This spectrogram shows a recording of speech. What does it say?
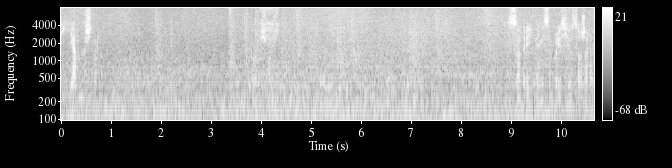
Пиявка, что ли? Смотри, они собрались ее сожрать.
